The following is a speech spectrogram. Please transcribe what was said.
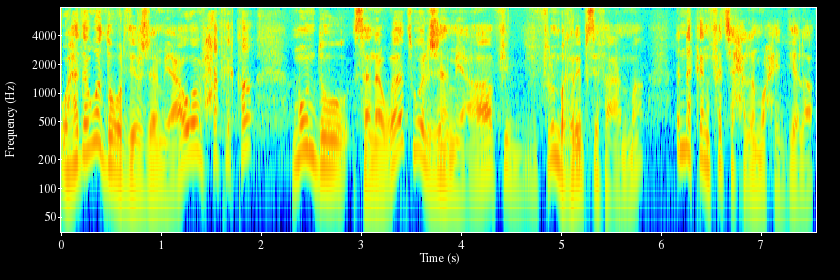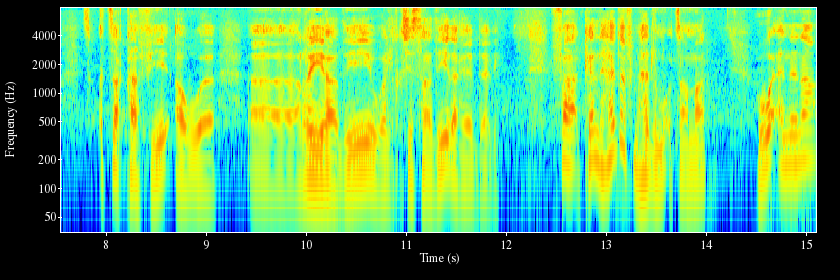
وهذا هو الدور ديال الجامعة. وفي الحقيقة منذ سنوات والجامعة في, في المغرب بصفة عامة أنها كنفتح على المحيط ديالها الثقافي أو آه، الرياضي والاقتصادي إلى غير ذلك. فكان الهدف من هذا المؤتمر هو أننا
